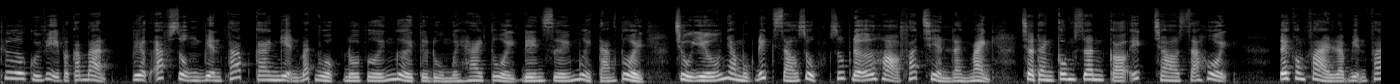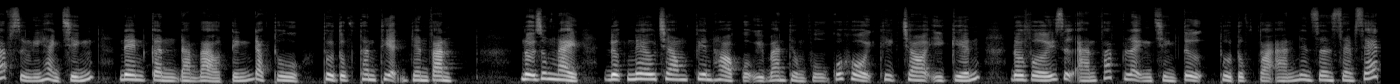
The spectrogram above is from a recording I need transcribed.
Thưa quý vị và các bạn, việc áp dụng biện pháp cai nghiện bắt buộc đối với người từ đủ 12 tuổi đến dưới 18 tuổi chủ yếu nhằm mục đích giáo dục giúp đỡ họ phát triển lành mạnh, trở thành công dân có ích cho xã hội. Đây không phải là biện pháp xử lý hành chính nên cần đảm bảo tính đặc thù, thủ tục thân thiện nhân văn. Nội dung này được nêu trong phiên họp của Ủy ban Thường vụ Quốc hội khi cho ý kiến đối với dự án pháp lệnh trình tự thủ tục tòa án nhân dân xem xét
